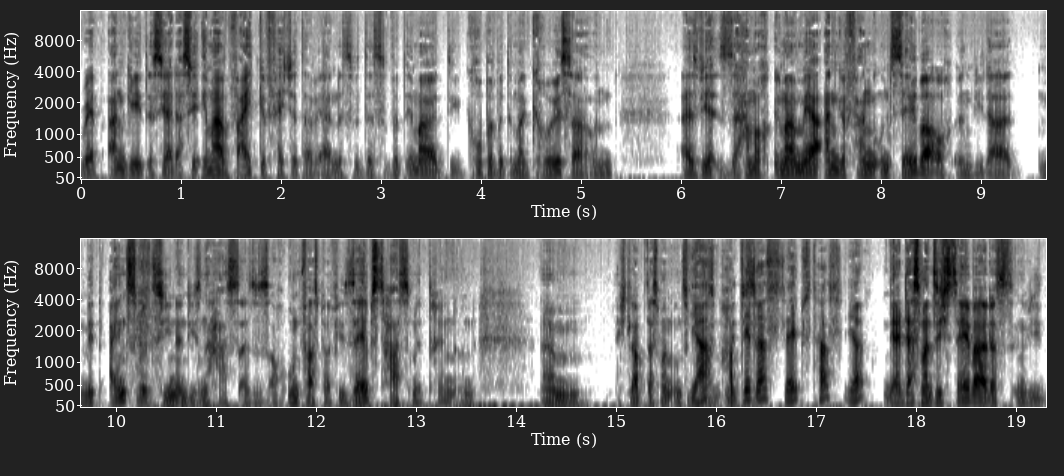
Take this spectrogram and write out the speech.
Rap angeht, ist ja, dass wir immer weit gefächerter werden. Das, wird- das wird immer, die Gruppe wird immer größer und also wir haben auch immer mehr angefangen, uns selber auch irgendwie da mit einzubeziehen in diesen Hass. Also es ist auch unfassbar viel Selbsthass mit drin und ähm, ich glaube, dass man uns Ja, mit, diesem- mit habt ihr das? Selbsthass? Ja? ja, dass man sich selber das irgendwie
